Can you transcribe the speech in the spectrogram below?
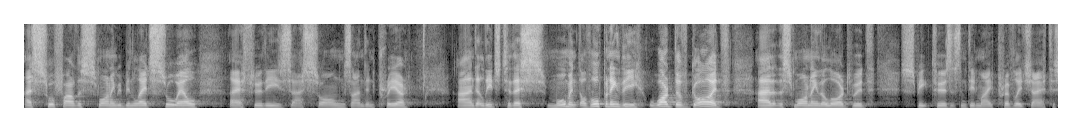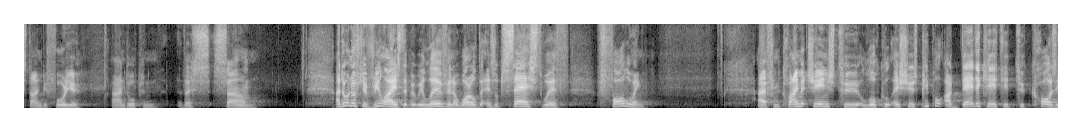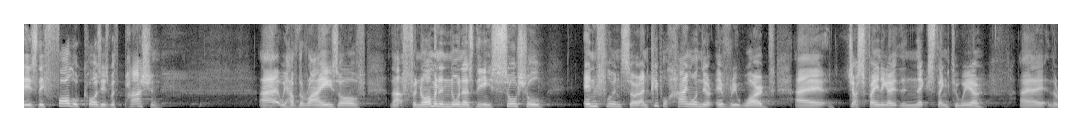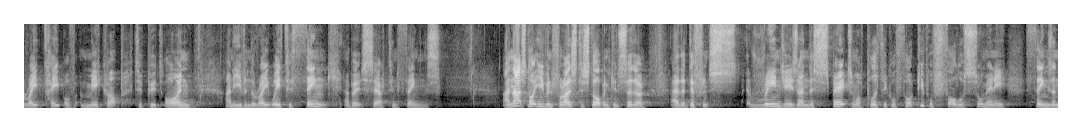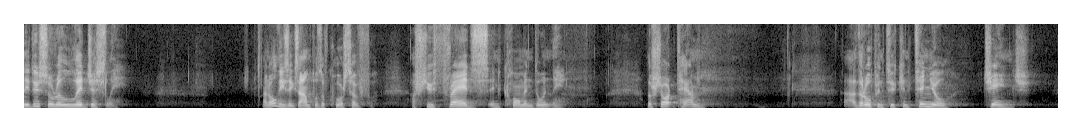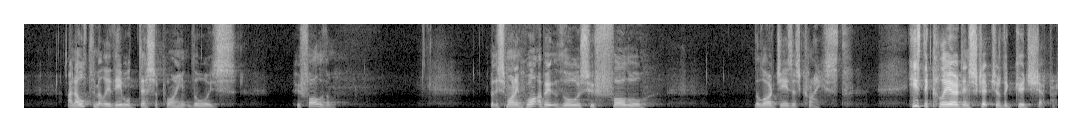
Uh, so far this morning, we've been led so well uh, through these uh, songs and in prayer. And it leads to this moment of opening the Word of God uh, that this morning the Lord would speak to us. It's indeed my privilege uh, to stand before you and open this psalm. I don't know if you've realized it, but we live in a world that is obsessed with following uh, from climate change to local issues. People are dedicated to causes, they follow causes with passion. Uh, we have the rise of that phenomenon known as the social influencer, and people hang on their every word, uh, just finding out the next thing to wear, uh, the right type of makeup to put on, and even the right way to think about certain things. And that's not even for us to stop and consider uh, the different ranges and the spectrum of political thought. People follow so many things and they do so religiously. And all these examples, of course, have a few threads in common, don't they? They're short term, uh, they're open to continual change. And ultimately, they will disappoint those who follow them. But this morning, what about those who follow the Lord Jesus Christ? He's declared in Scripture the Good Shepherd.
